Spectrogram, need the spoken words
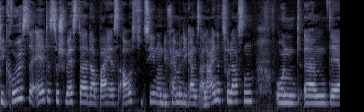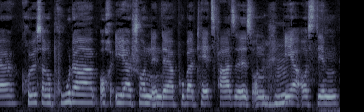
die größte, älteste Schwester dabei ist, auszuziehen und die Family ganz alleine zu lassen. Und ähm, der größere Bruder auch eher schon in der Pubertätsphase ist und eher aus dem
